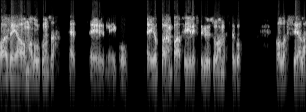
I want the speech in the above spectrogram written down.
on se ihan oma lukunsa, että ei, niin kuin, ei ole parempaa fiilistä kyllä Suomessa kuin olla siellä,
